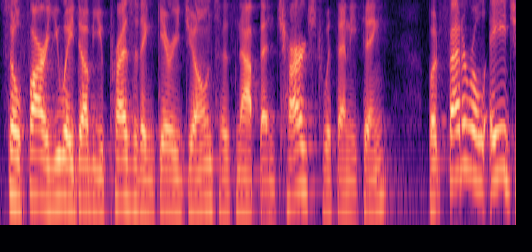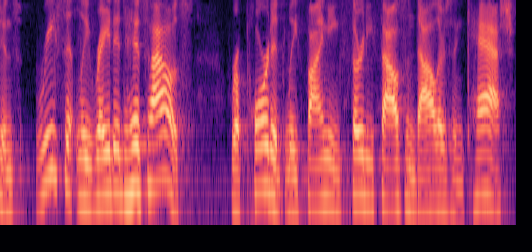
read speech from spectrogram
So far, UAW President Gary Jones has not been charged with anything, but federal agents recently raided his house, reportedly finding $30,000 in cash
